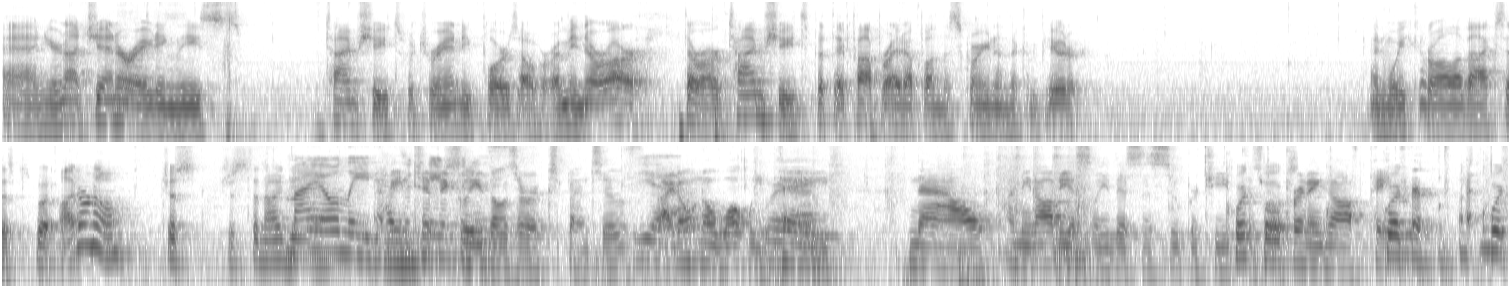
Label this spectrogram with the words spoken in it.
And you're not generating these timesheets which Randy pores over. I mean, there are, there are timesheets, but they pop right up on the screen on the computer and we could all have access, to but I don't know, just, just an idea. My only I mean, hesitation typically, is. those are expensive. Yeah. I don't know what we pay now. I mean, obviously, this is super cheap because we're QuickBooks- printing off paper quick,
